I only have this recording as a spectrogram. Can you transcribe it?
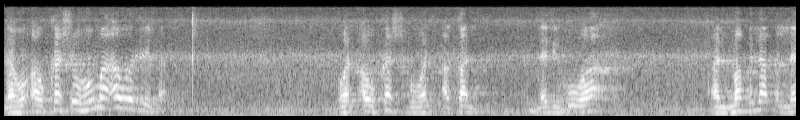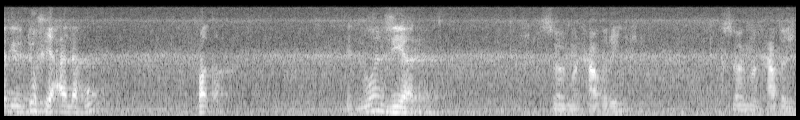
له أو كسهما أو الربا. والأوكس هو الأقل الذي هو المبلغ الذي دفع له فقط. بدون زيادة. سؤال من الحاضرين. سؤال من الحاضرين.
